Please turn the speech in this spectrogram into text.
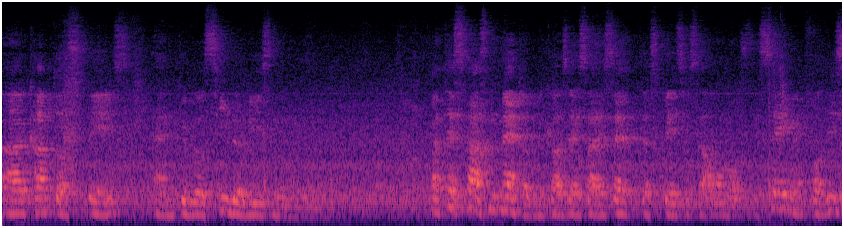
uh, Cantor space and we will see the reason But this doesn't matter because, as I said, the spaces are almost the same, and for this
